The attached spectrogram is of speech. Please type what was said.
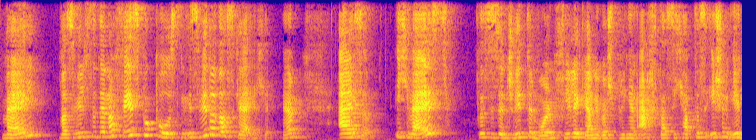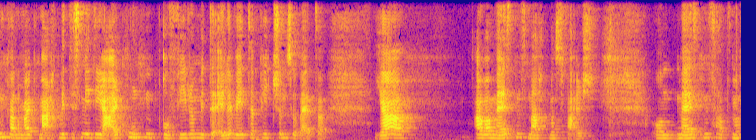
Weil, was willst du denn auf Facebook posten? Ist wieder das Gleiche. Ja? Also, ich weiß, das ist ein Schritt, den wollen viele gerne überspringen. Ach, das, ich habe das eh schon irgendwann einmal gemacht mit diesem Idealkundenprofil und mit der Elevator Pitch und so weiter. Ja, aber meistens macht man es falsch. Und meistens hat man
